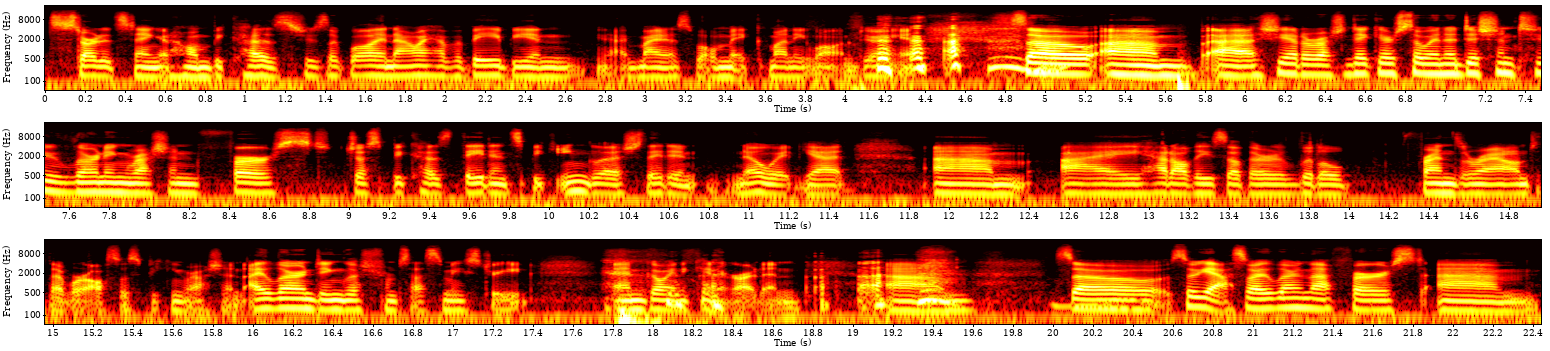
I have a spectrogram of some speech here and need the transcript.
started staying at home because she's like, well, I, now I have a baby and you know, I might as well make money while I'm doing it. so um, uh, she had a Russian daycare. So in addition to learning Russian first, just because they didn't speak English, they didn't know it yet, um, I had all these other little friends around that were also speaking Russian. I learned English from Sesame Street and going to kindergarten. Um, so so yeah, so I learned that first. Um,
